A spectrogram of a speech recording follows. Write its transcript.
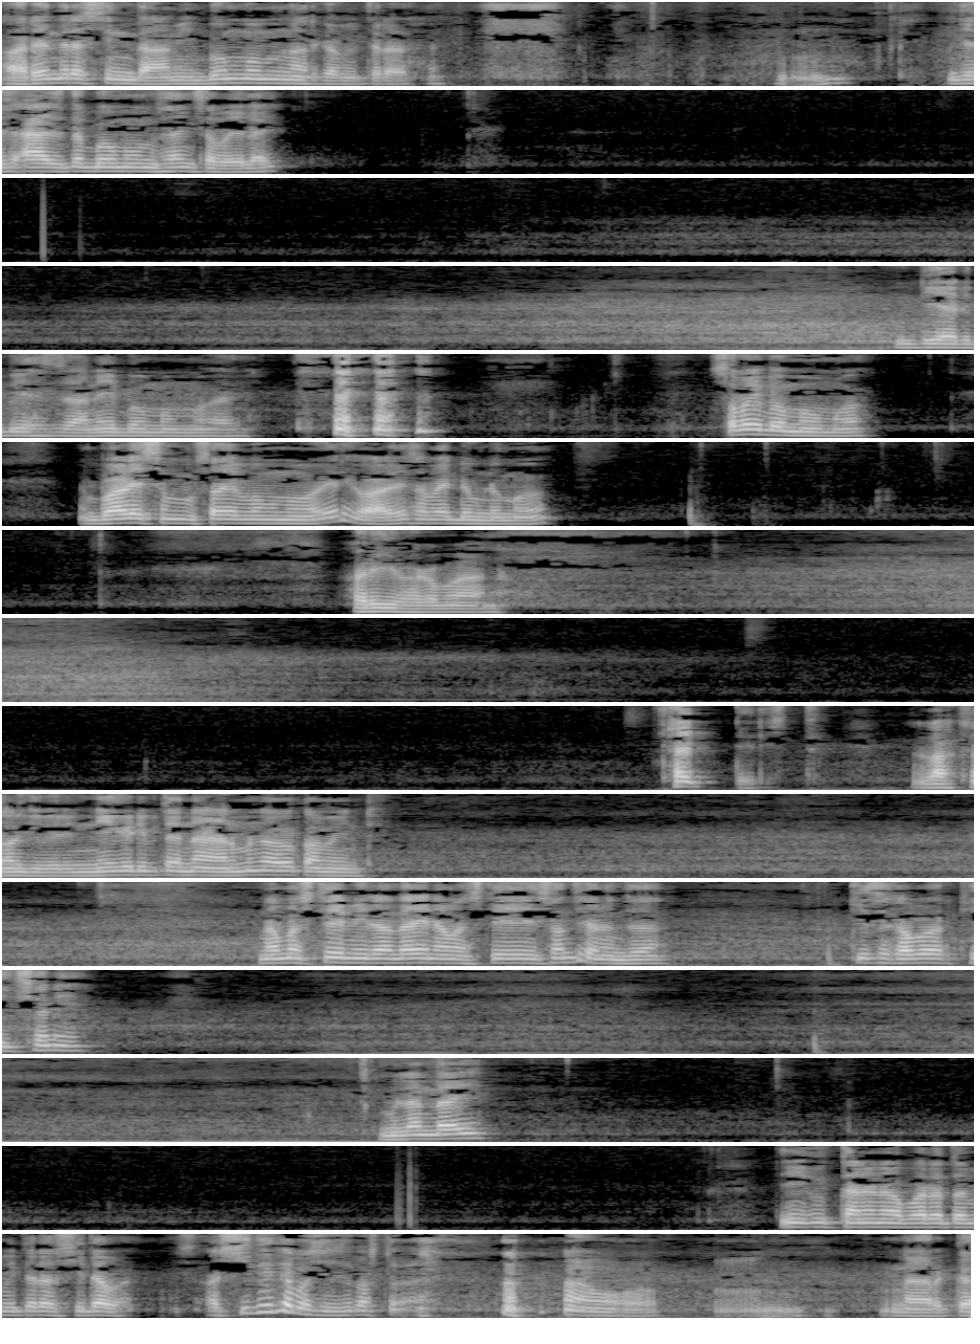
हरेन्द्र सिंह धामी बुम बुम नर्क मित्र जस आज त बुम बुम छ नि सबैलाई डिआरबिएस झनै बुम बुम भयो सबै बुम बुम हो बढेसम्म सबै बुम बुम हो क्या घरै सबै डुमडुम हो हरि भगवान्। लक्ष्मण फेरि नेगेटिभ त नहान्नु न हो कमेन्ट नमस्ते मिलन दाई नमस्ते सन्चै हुनुहुन्छ के छ खबर? ठिक छ नि? मिलन दाई? उत्तान नपर त मित्र सिधा सिधै त बसेछ कस्तो नर्क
